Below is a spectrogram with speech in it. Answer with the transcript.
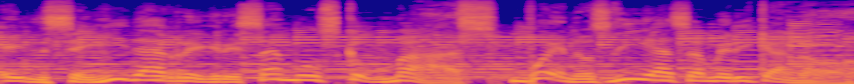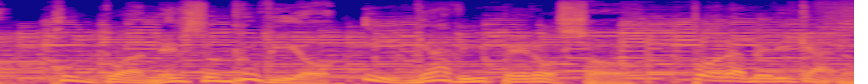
Enseguida regresamos con más Buenos Días Americano, junto a Nelson Rubio y Gaby Peroso, por Americano.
